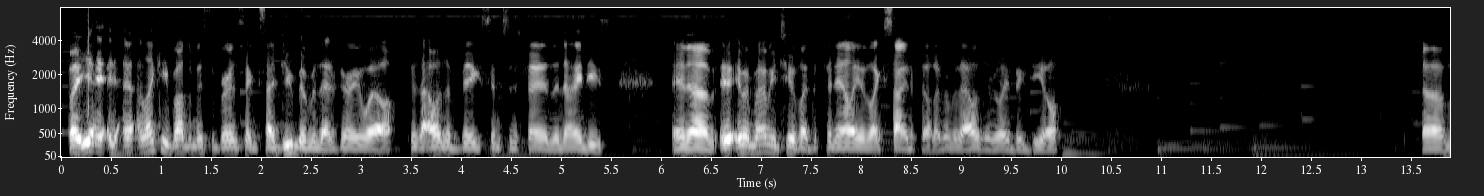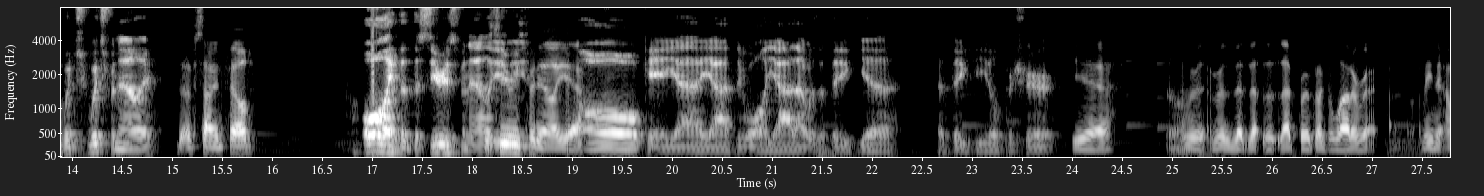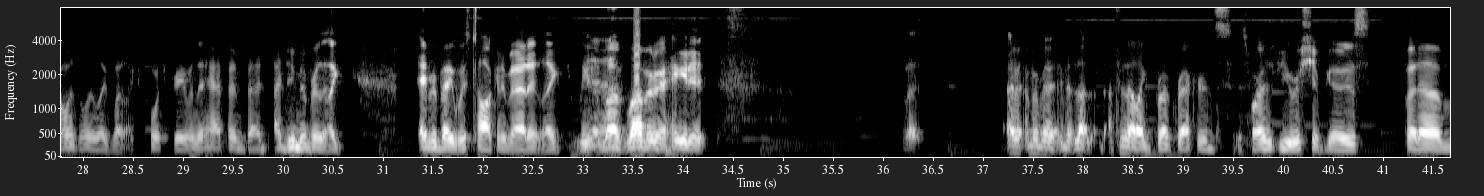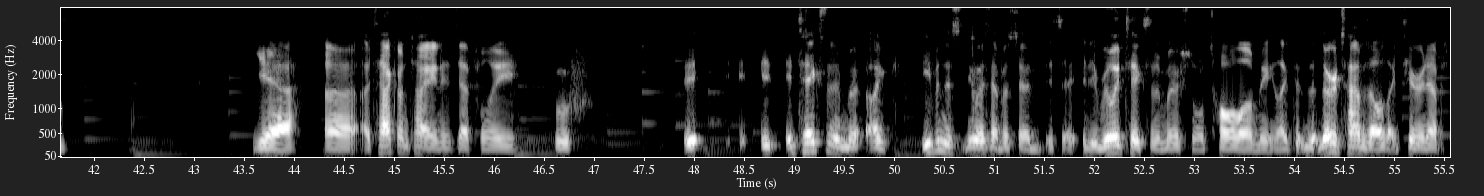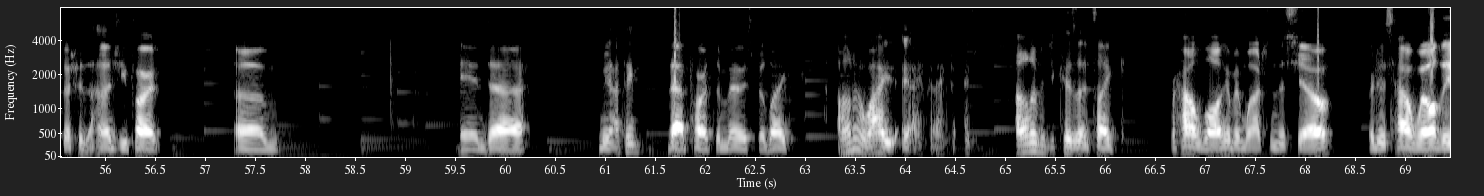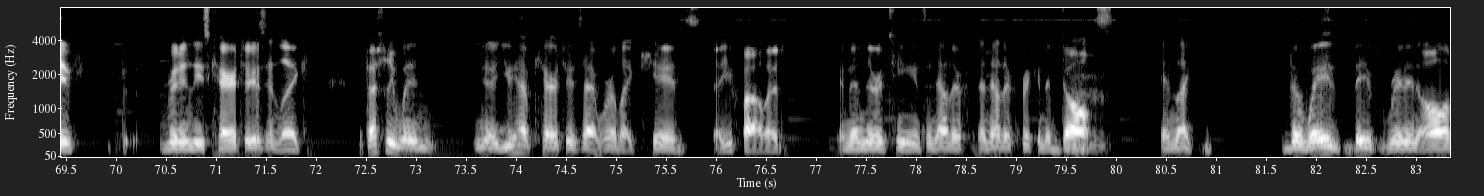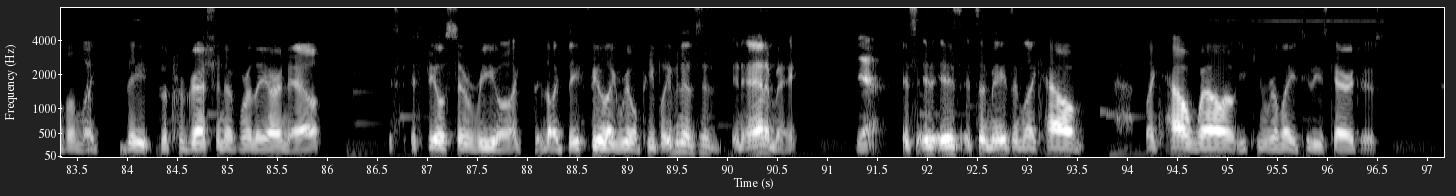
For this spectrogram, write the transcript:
but yeah, I, I like you brought the Mr. Burns thing because I do remember that very well because I was a big Simpsons fan in the '90s, and um, it, it reminded me too of like the finale of like Seinfeld. I remember that was a really big deal. Um, Which which finale? of Seinfeld, Oh, like the, the series finale. the series finale, yeah, Oh, okay, yeah, yeah. Well, yeah, that was a big, yeah, a big deal for sure. yeah. I remember, I remember that, that that broke like a lot of. Re- I mean, I was only like what, like fourth grade when that happened, but I do remember like everybody was talking about it, like you know, love, love it or hate it. But I, I remember I think that like broke records as far as viewership goes. But um, yeah, uh, Attack on Titan has definitely, oof. It it, it, takes an like even this newest episode, it's it really takes an emotional toll on me. Like th- there are times I was like tearing up, especially the Hanji part. Um, and uh, I mean, I think that part the most, but like I don't know why. I, I, I, I don't know if it's because it's like for how long I've been watching the show, or just how well they've written these characters, and like especially when you know you have characters that were like kids that you followed, and then they're teens, and now they're and now they're freaking adults, mm. and like the way they've written all of them, like they the progression of where they are now, it, it feels so real. Like like they feel like real people, even though this is an anime. yeah. It's it is it's amazing like how like how well you can relate to these characters.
